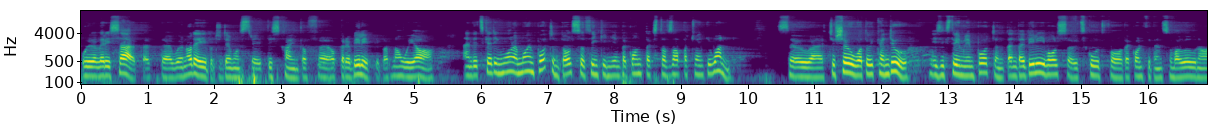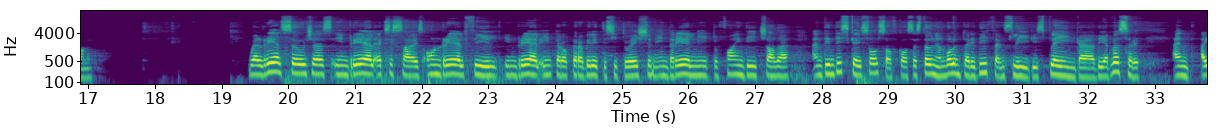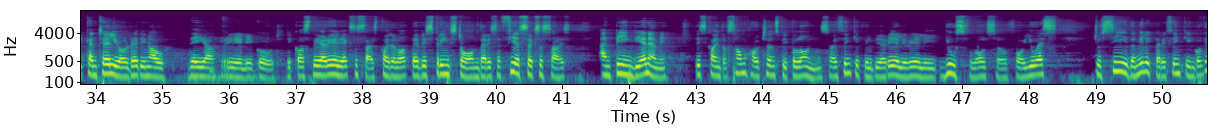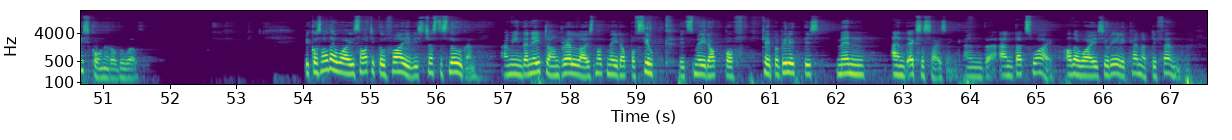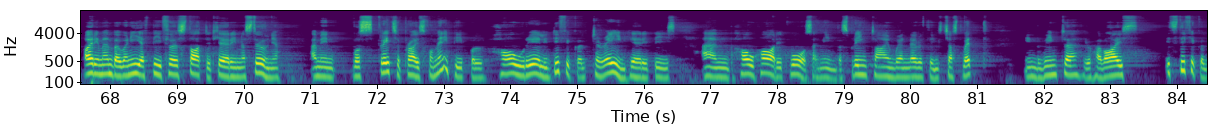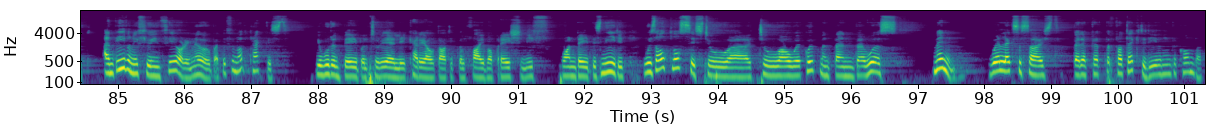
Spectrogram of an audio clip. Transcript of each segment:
we were very sad that uh, we were not able to demonstrate this kind of uh, operability, but now we are. And it's getting more and more important also thinking in the context of Zapad 21. So uh, to show what we can do is extremely important, and I believe also it's good for the confidence of our own army well, real soldiers in real exercise, on real field, in real interoperability situation, in the real need to find each other. And in this case also, of course, Estonian Voluntary Defense League is playing uh, the adversary. And I can tell you already now, they are really good because they are really exercised quite a lot. Every spring storm, there is a fierce exercise. And being the enemy, this kind of somehow turns people on. So I think it will be a really, really useful also for US to see the military thinking of this corner of the world. Because otherwise, Article 5 is just a slogan. I mean, the NATO umbrella is not made up of silk, it's made up of capabilities, men, and exercising. And, uh, and that's why. Otherwise, you really cannot defend. I remember when EFP first started here in Estonia, I mean, was great surprise for many people how really difficult terrain here it is and how hard it was. I mean, the springtime when everything's just wet, in the winter you have ice, it's difficult. And even if you in theory know, but if you're not practiced, you wouldn't be able to really carry out Article 5 operation if one day it is needed without losses to, uh, to our equipment and uh, worse, men, well exercised, better protected even in the combat.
